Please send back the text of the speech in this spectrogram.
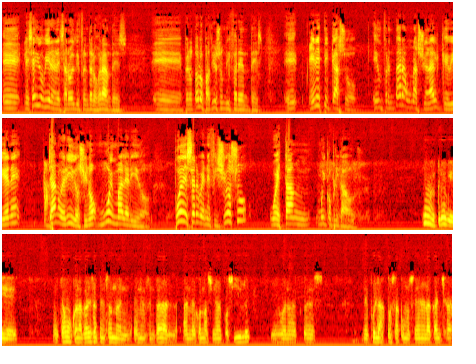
eh, les ha ido bien en el Saroldi frente a los grandes, eh, pero todos los partidos son diferentes. Eh, en este caso, enfrentar a un Nacional que viene ya no herido, sino muy mal herido, ¿puede ser beneficioso o están muy complicados? No, creo que estamos con la cabeza pensando en, en enfrentar al, al, mejor nacional posible. Y bueno después después las cosas como se ven en la cancha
